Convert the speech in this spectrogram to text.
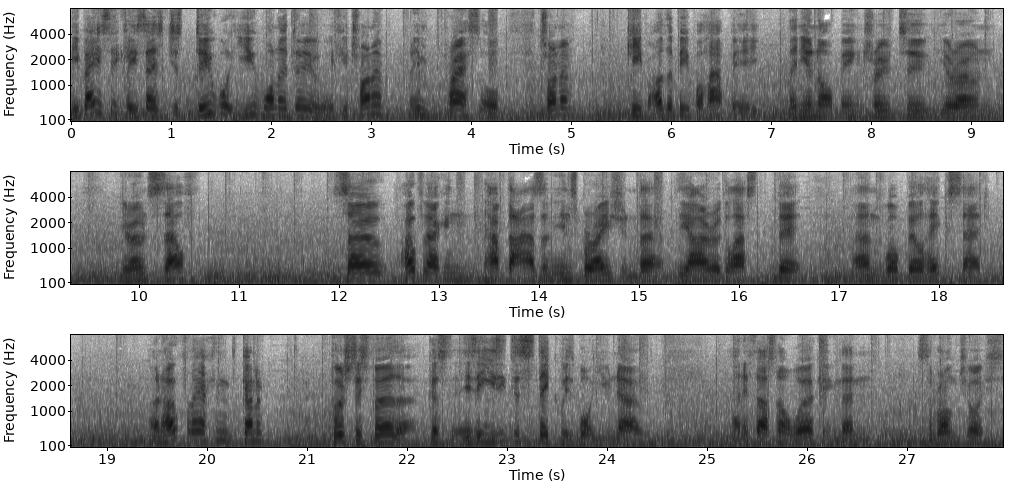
he basically says just do what you want to do. If you're trying to impress or trying to keep other people happy, then you're not being true to your own your own self. So hopefully I can have that as an inspiration, that the Ira Glass bit and what Bill Hicks said. And hopefully I can kind of push this further because it's easy to stick with what you know. And if that's not working, then it's the wrong choice.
